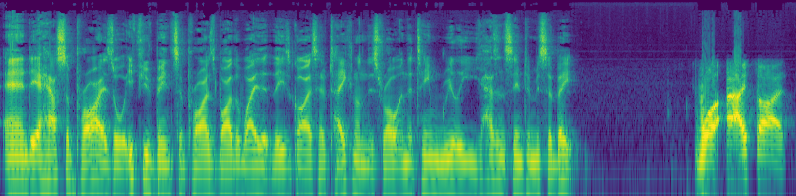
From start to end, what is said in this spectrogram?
And yeah, how surprised, or if you've been surprised by the way that these guys have taken on this role, and the team really hasn't seemed to miss a beat. Well, I thought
